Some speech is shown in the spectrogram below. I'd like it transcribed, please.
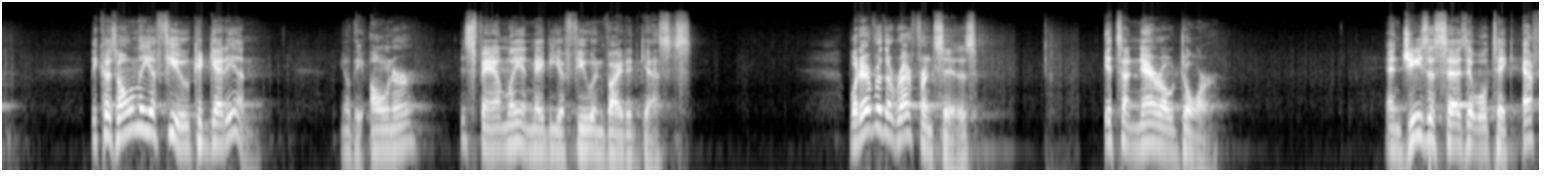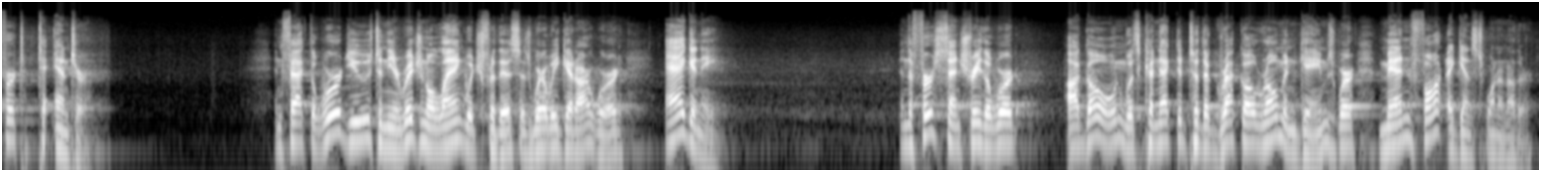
because only a few could get in. You know, the owner, his family, and maybe a few invited guests. Whatever the reference is, it's a narrow door. And Jesus says it will take effort to enter. In fact, the word used in the original language for this is where we get our word agony. In the first century, the word agon was connected to the Greco Roman games where men fought against one another.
